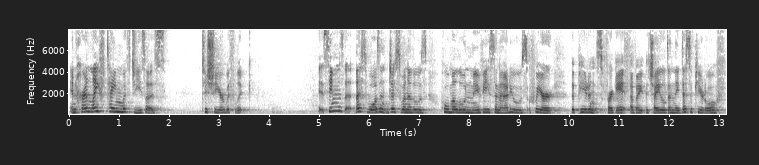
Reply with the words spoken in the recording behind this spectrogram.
in her lifetime with Jesus to share with Luke. It seems that this wasn't just one of those Home Alone movie scenarios where the parents forget about the child and they disappear off,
